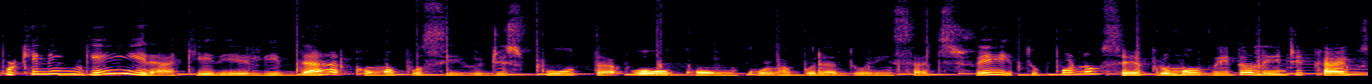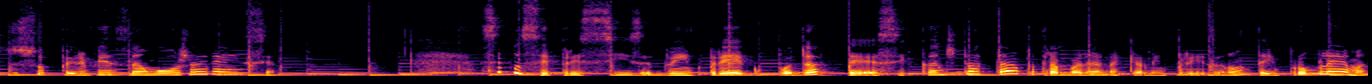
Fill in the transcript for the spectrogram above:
porque ninguém irá querer lidar com uma possível disputa ou com um colaborador insatisfeito por não ser promovido além de cargos de supervisão ou gerência. Se você precisa do emprego, pode até se candidatar para trabalhar naquela empresa, não tem problema,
